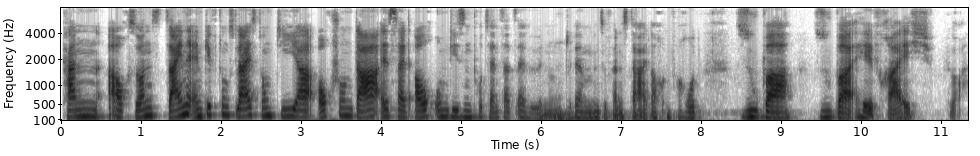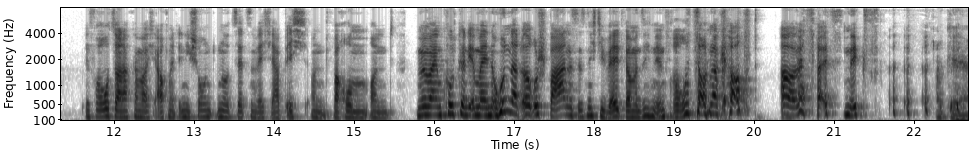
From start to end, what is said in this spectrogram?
kann auch sonst seine Entgiftungsleistung, die ja auch schon da ist, halt auch um diesen Prozentsatz erhöhen. Und mhm. ähm, insofern ist da halt auch Infrarot super, super hilfreich. Ja. Infrarotsauna können wir euch auch mit in die Show Notes setzen, welche habe ich und warum. Und mit meinem Code könnt ihr immerhin 100 Euro sparen. Es ist nicht die Welt, wenn man sich eine Infrarotsauna kauft. Aber besser als nix. Okay.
